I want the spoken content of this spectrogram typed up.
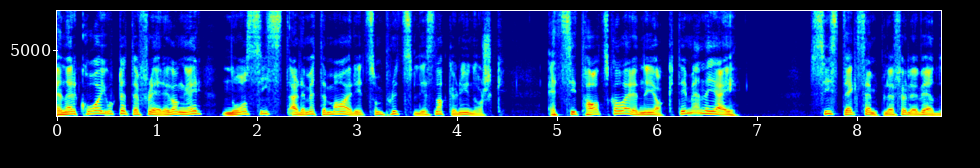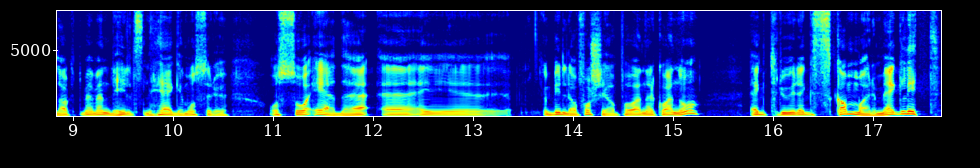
NRK har gjort dette flere ganger, nå sist er det Mette-Marit som plutselig snakker nynorsk. Et sitat skal være nøyaktig, mener jeg. Siste eksempelet følger vedlagt med vennlig hilsen Hege Mosserud. Og så er det eh, bilde av forsida på nrk.no. Jeg tror jeg skammer meg litt,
